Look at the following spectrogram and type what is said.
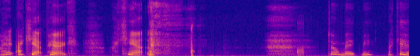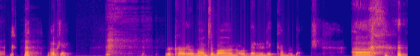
I I can't pick. I can't. Don't make me. I can't. okay. Ricardo Montalban or Benedict Cumberbatch? Uh,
